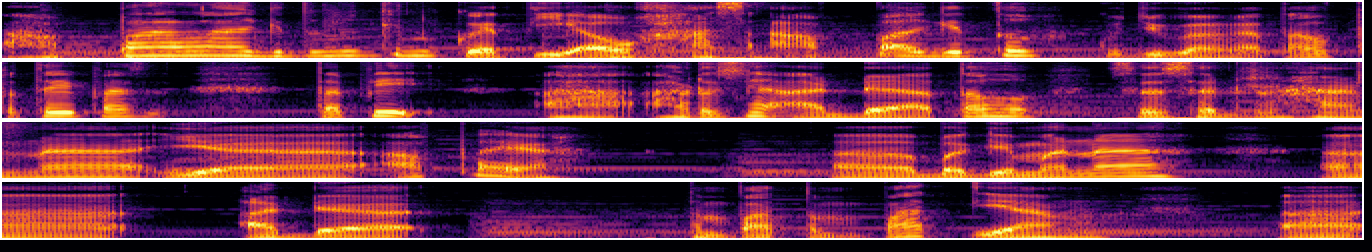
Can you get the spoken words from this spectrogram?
apalah gitu. Mungkin kue tiaw khas apa gitu. Aku juga nggak tahu. Tapi pas tapi uh, harusnya ada. Atau sesederhana ya apa ya? Uh, bagaimana uh, ada tempat-tempat yang uh,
